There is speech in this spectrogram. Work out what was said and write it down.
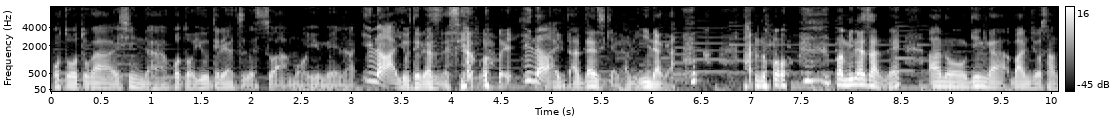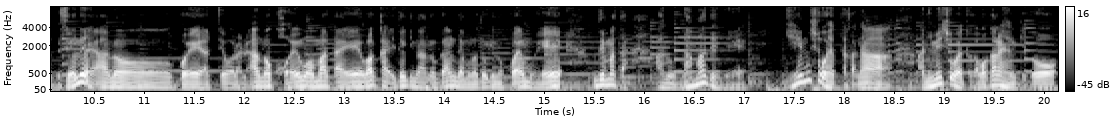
ー、弟が死んだことを言うてるやつですわ。もう有名な。イナー言うてるやつですよ。イナー言うたら大好きやな、イナが。あの、まあ、皆さんね、あの、銀河万丈さんですよね。あの、声やっておられる。あの声もまたええ、若い時のあのガンダムの時の声もええ。で、また、あの、生でね、ゲームショーやったかなアニメショーやったか分からへんけど、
